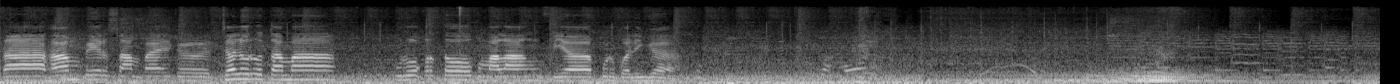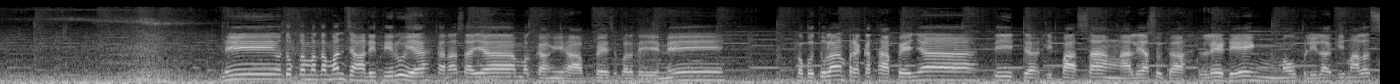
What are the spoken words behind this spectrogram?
kita hampir sampai ke jalur utama Purwokerto Pemalang via Purbalingga Ini untuk teman-teman jangan ditiru ya karena saya megangi HP seperti ini. Kebetulan bracket HP-nya tidak dipasang alias sudah ledeng mau beli lagi males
